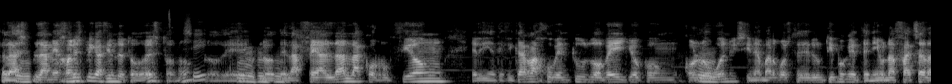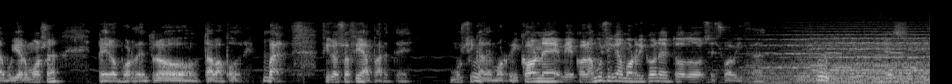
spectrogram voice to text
la, la mejor explicación de todo esto, ¿no? Sí. Lo, de, lo de la fealdad, la corrupción, el identificar la juventud, lo bello con, con lo Mm. bueno, y sin embargo, este era un tipo que tenía una fachada muy hermosa, pero por dentro estaba. Mm. Vale, filosofía aparte. Música de Morricone. Con la música de Morricone todo se suaviza. ¿Ves?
